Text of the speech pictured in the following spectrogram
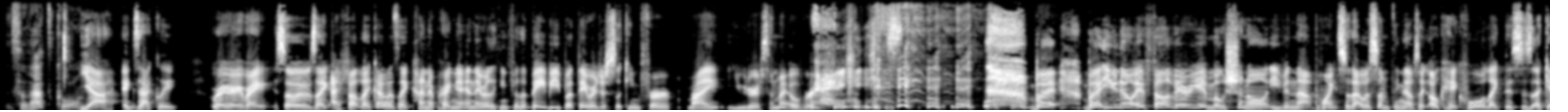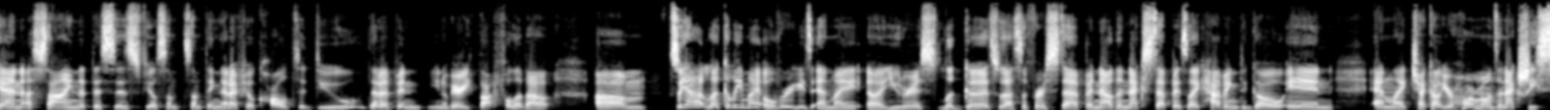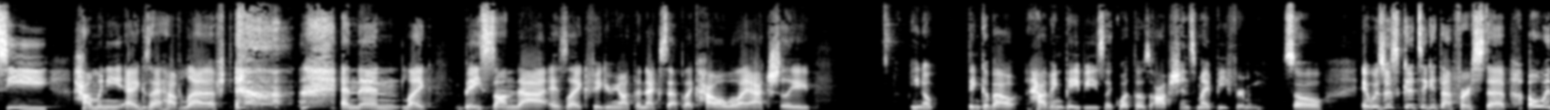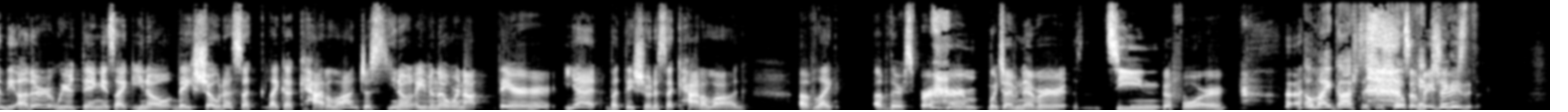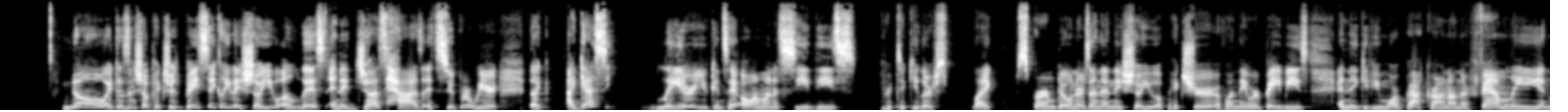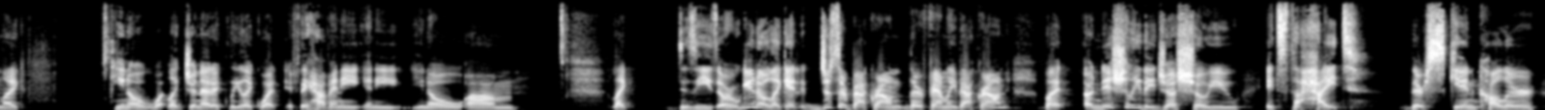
So that's cool. Yeah, exactly. Right, right, right. So it was like I felt like I was like kind of pregnant and they were looking for the baby, but they were just looking for my uterus and my ovaries. but but you know, it felt very emotional even that point. So that was something that was like, okay, cool. Like this is again a sign that this is feel some something that I feel called to do that I've been, you know, very thoughtful about. Um so yeah, luckily my ovaries and my uh, uterus look good. So that's the first step. And now the next step is like having to go in and like check out your hormones and actually see how many eggs I have left. and then like based on that is like figuring out the next step. Like how will I actually, you know, think about having babies, like what those options might be for me. So it was just good to get that first step. Oh, and the other weird thing is like, you know, they showed us a, like a catalog, just, you know, even though we're not there yet, but they showed us a catalog of like, of their sperm, which I've never seen before. Oh my gosh, this is So basically- pictures? No, it doesn't show pictures. Basically, they show you a list and it just has, it's super weird. Like, I guess later you can say, oh, I want to see these particular like sperm donors. And then they show you a picture of when they were babies and they give you more background on their family and like, you know, what, like genetically, like what, if they have any, any, you know, um, like disease or, you know, like it, just their background, their family background. But initially they just show you it's the height, their skin color,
